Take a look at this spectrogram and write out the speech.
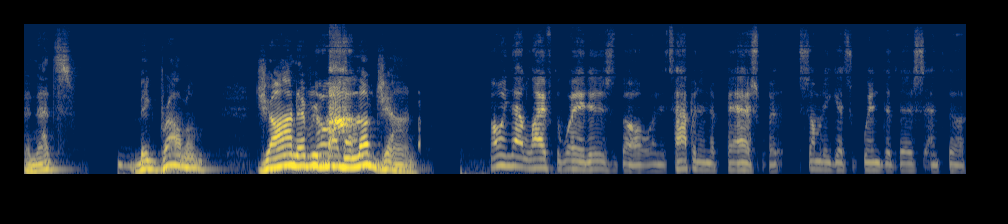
And that's big problem. John, everybody loved John. Knowing that life the way it is, though, and it's happened in the past where somebody gets wind of this and to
